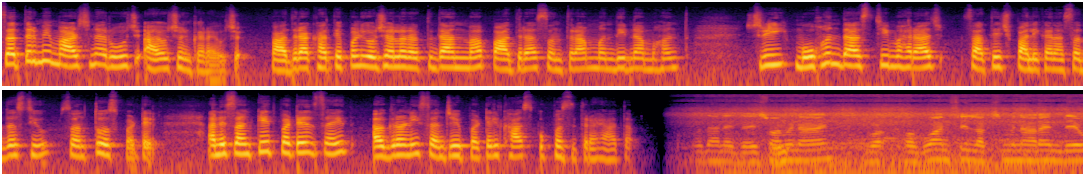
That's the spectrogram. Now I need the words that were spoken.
સત્તરમી માર્ચના રોજ આયોજન કરાયું છે. પાદરા ખાતે પણ યોજાયેલા રક્તદાનમાં પાદરા સંતરામ મંદિરના મહંત શ્રી મોહનદાસજી મહારાજ સાથે જ પાલિકાના સદસ્યો સંતોષ પટેલ અને સંકેત પટેલ સહિત અગ્રણી સંજય પટેલ ખાસ ઉપસ્થિત રહ્યા હતા. જય સ્વામિનારાયણ. ભગવાન શ્રી લક્ષ્મીનારાયણ દેવ.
